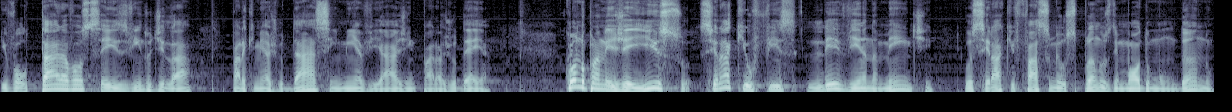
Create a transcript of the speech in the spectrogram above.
e voltar a vocês vindo de lá para que me ajudassem em minha viagem para a Judéia. Quando planejei isso, será que o fiz levianamente? Ou será que faço meus planos de modo mundano,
